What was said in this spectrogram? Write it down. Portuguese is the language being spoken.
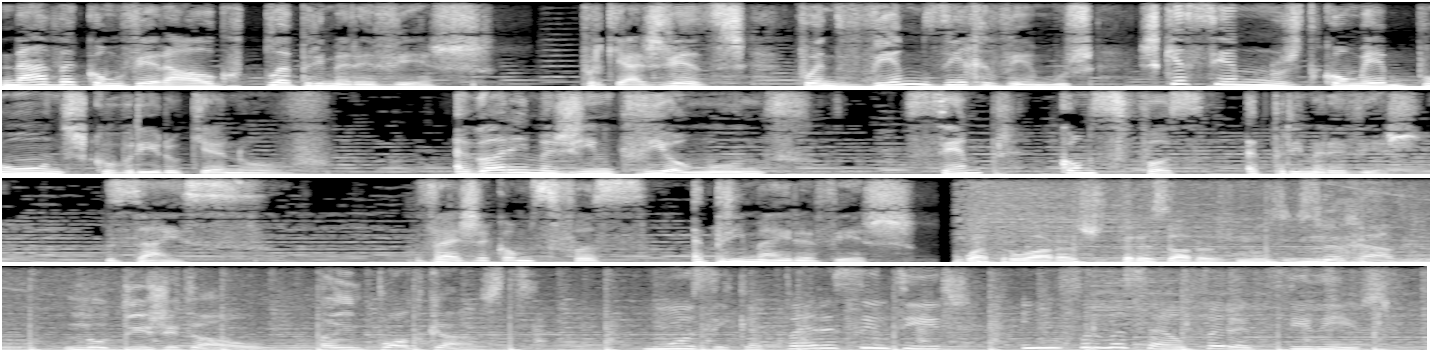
Nada como ver algo pela primeira vez. Porque às vezes, quando vemos e revemos, esquecemos-nos de como é bom descobrir o que é novo. Agora imagine que viu o mundo sempre como se fosse a primeira vez. Zais. Veja como se fosse a primeira vez. 4 horas, 3 horas nos Açores. Na rádio, no digital, em podcast. Música para sentir, informação para decidir.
